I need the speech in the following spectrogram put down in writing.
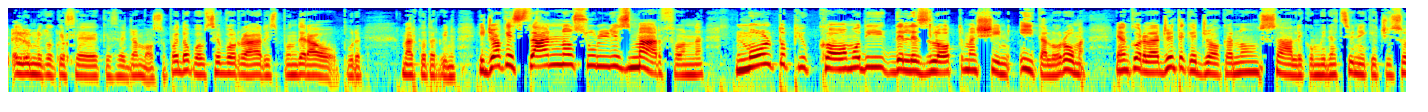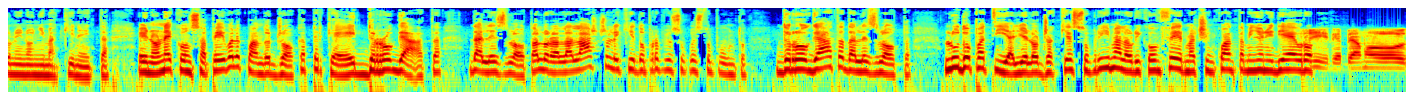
è l'unico che si, è, che si, è, già mosso. Poi dopo, se vorrà, risponderà oppure Marco Tarquinio. I giochi stanno sugli smartphone, molto più comodi delle slot machine. Italo, Roma. E ancora la gente che gioca non sa le combinazioni che ci sono in ogni macchinetta e non è consapevole quando gioca perché è drogata dalle slot. Allora la lascio, le chiedo proprio su questo punto. Drogata dalle slot. Ludopatia, gliel'ho già chiesto prima, lo riconferma, 50 milioni di euro. Sì, li abbiamo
